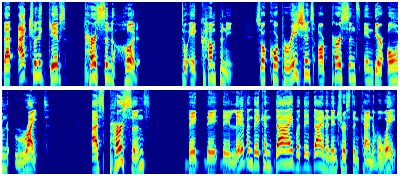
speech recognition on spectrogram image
that actually gives personhood to a company. So corporations are persons in their own right. As persons, they, they, they live and they can die, but they die in an interesting kind of a way.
